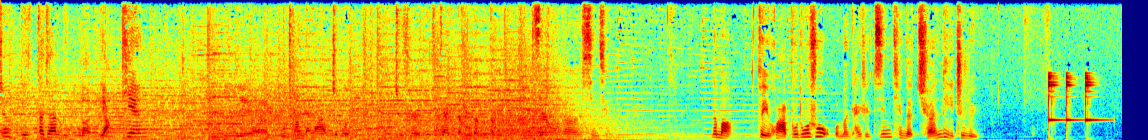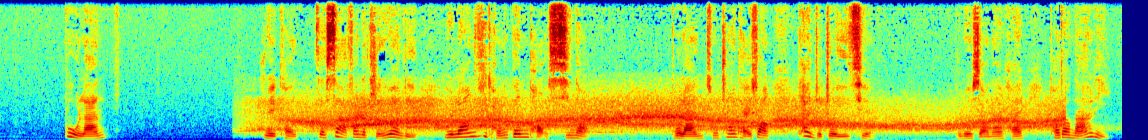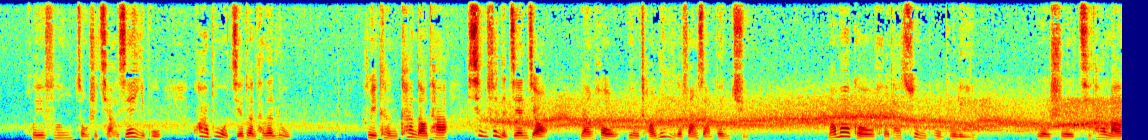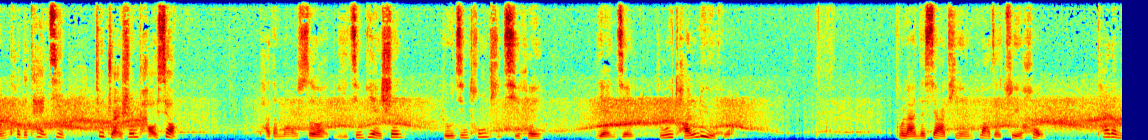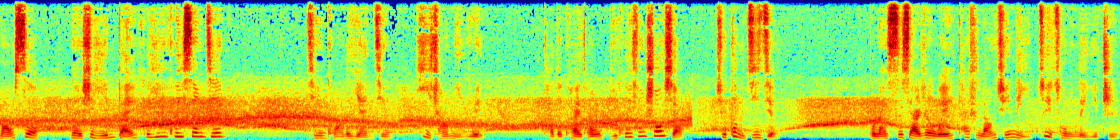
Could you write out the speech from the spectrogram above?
就，给大家录了两天，也补偿大家这么就是一直在等等等煎熬的心情。那么废话不多说，我们开始今天的权力之旅。布兰，瑞肯在下方的庭院里与狼一同奔跑嬉闹。布兰从窗台上看着这一切。不论小男孩跑到哪里，灰风总是抢先一步，跨步截断他的路。瑞肯看到他，兴奋地尖叫，然后又朝另一个方向奔去。毛毛狗和他寸步不离，若是其他狼靠得太近，就转身咆哮。它的毛色已经变深，如今通体漆黑，眼睛如一团绿火。布兰的夏天落在最后，它的毛色乃是银白和阴灰相间，金黄的眼睛异常敏锐，它的块头比灰蜂稍小，却更机警。布兰私下认为它是狼群里最聪明的一只。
